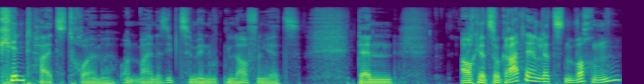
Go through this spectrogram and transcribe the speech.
Kindheitsträume und meine 17 Minuten laufen jetzt. Denn auch jetzt so gerade in den letzten Wochen,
